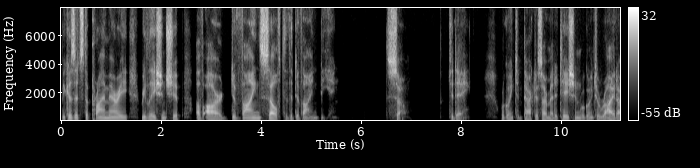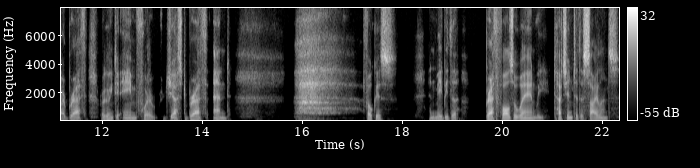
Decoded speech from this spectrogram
because it's the primary relationship of our divine self to the divine being. So, today, We're going to practice our meditation. We're going to ride our breath. We're going to aim for just breath and focus. And maybe the breath falls away and we touch into the silence.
